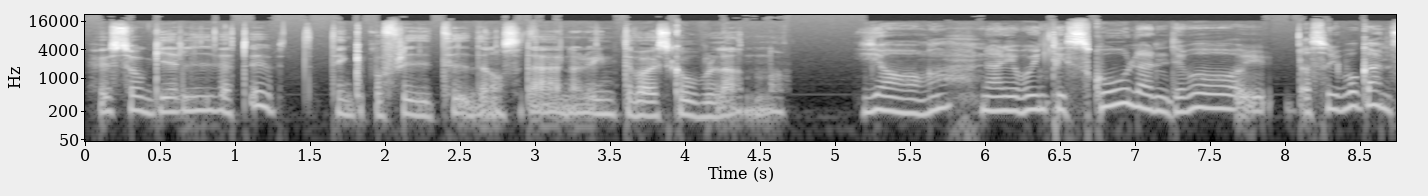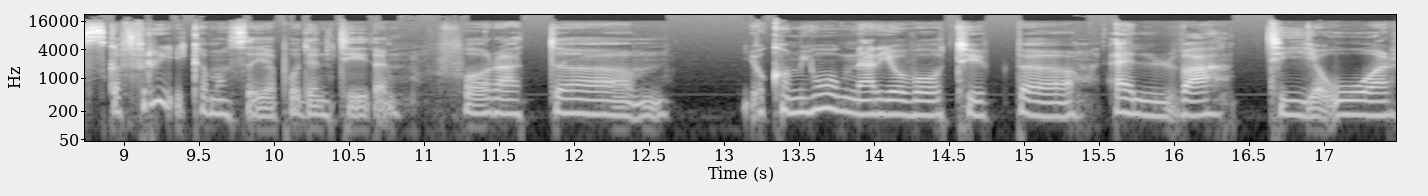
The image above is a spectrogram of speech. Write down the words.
Hur såg livet ut? Tänker på fritiden och sådär, när du inte var i skolan. Och... Ja, när jag var inte i skolan, det var, alltså jag var ganska fri kan man säga på den tiden. För att um, jag kommer ihåg när jag var typ uh, 11, 10 år.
